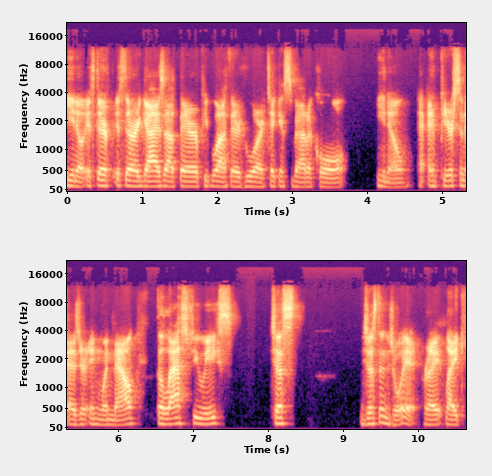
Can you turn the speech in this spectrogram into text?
you know if there if there are guys out there people out there who are taking sabbatical you know, and Pearson as you're in one now, the last few weeks, just just enjoy it, right? Like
